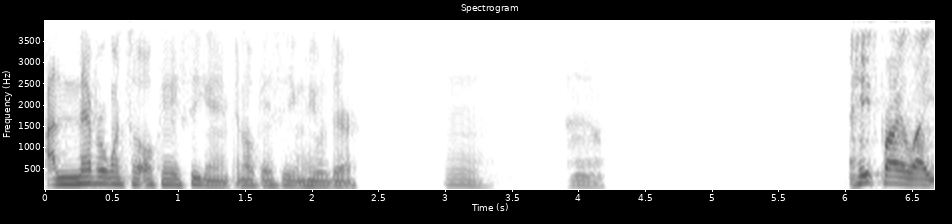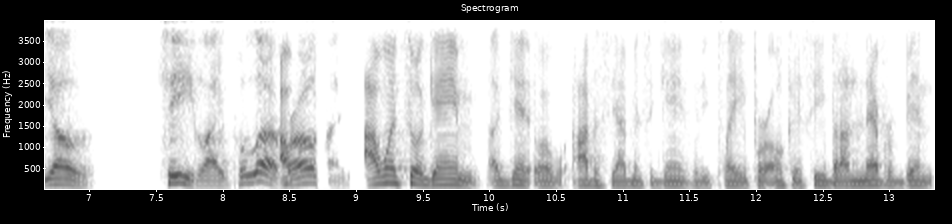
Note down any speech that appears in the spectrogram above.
I never went to OKC game in OKC when he was there. Mm. Damn. And he's probably like, yo, T, like pull up, bro. I, like I went to a game again. Well, obviously I've been to games when he played for OKC, but I've never been.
